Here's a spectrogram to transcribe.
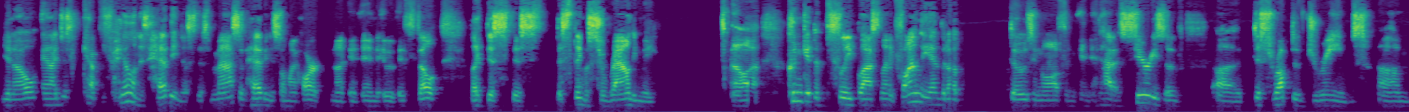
You know, and I just kept feeling this heaviness, this massive heaviness on my heart, and, I, and it, it felt like this this this thing was surrounding me uh, couldn't get to sleep last night. Finally, ended up dozing off and, and had a series of uh, disruptive dreams. Um,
